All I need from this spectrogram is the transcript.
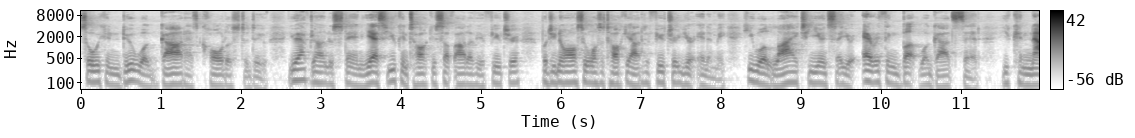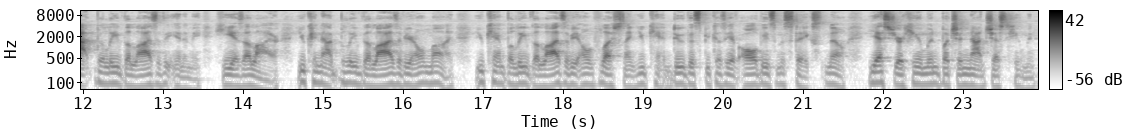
so we can do what God has called us to do. You have to understand, yes, you can talk yourself out of your future, but you know also who wants to talk you out of the future, your enemy. He will lie to you and say you're everything but what God said. You cannot believe the lies of the enemy. He is a liar. You cannot believe the lies of your own mind. You can't believe the lies of your own flesh saying you can't do this because you have all these mistakes. No. Yes, you're human, but you're not just human.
